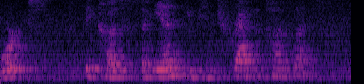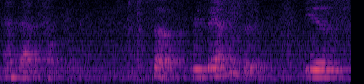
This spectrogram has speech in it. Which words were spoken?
works because, again, you can trap a complex and that's helpful. So, rifampicin is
